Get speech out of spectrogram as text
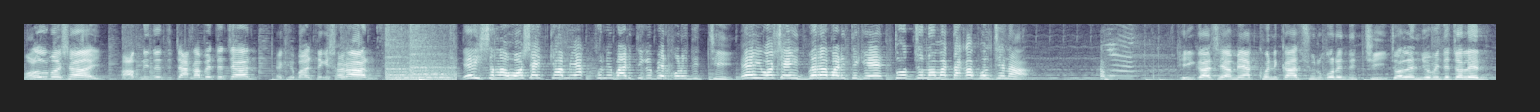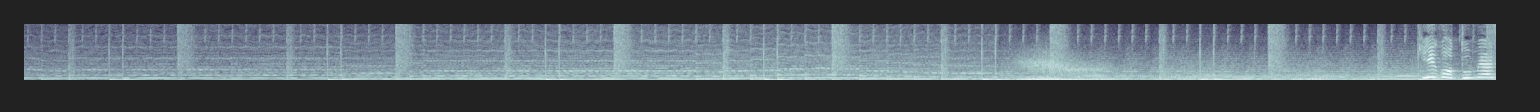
মরল মশাই আপনি যদি টাকা পেতে চান একে বাড়ি থেকে সরান। এই শালা অসাহিদকে আমি এক্ষুনি বাড়ি থেকে বের করে দিচ্ছি। এই অসাহিদ বেড়া বাড়ি থেকে তোর জন্য আমার টাকা ফলছে না। ঠিক আছে আমি এক্ষুনি কাজ শুরু করে দিচ্ছি। চলেন জমিতে চলেন। গো তুমি আজ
